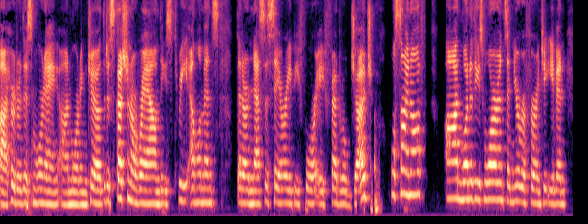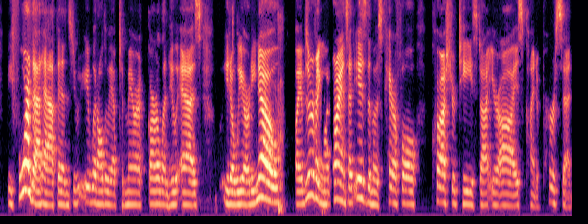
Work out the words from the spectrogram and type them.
I heard her this morning on Morning Joe, the discussion around these three elements that are necessary before a federal judge will sign off on one of these warrants. And you're referring to even before that happens, it went all the way up to Merrick Garland, who, as you know, we already know by observing what Brian said, is the most careful, cross your T's, dot your I's kind of person.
